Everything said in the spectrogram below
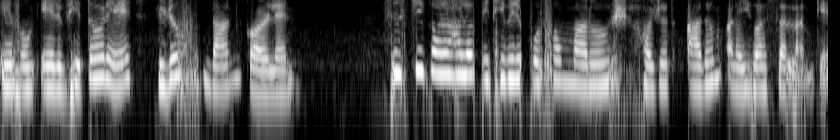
এবং এর ভিতরে রূপ দান করলেন। সৃষ্টি করা হলো পৃথিবীর প্রথম মানুষ হজরত আদম আলহিহাসাল্লামকে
